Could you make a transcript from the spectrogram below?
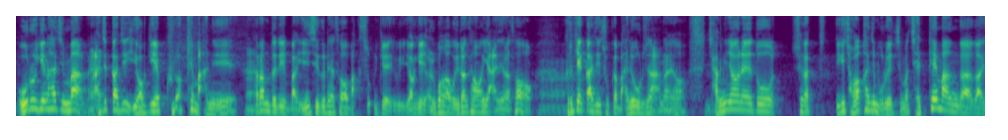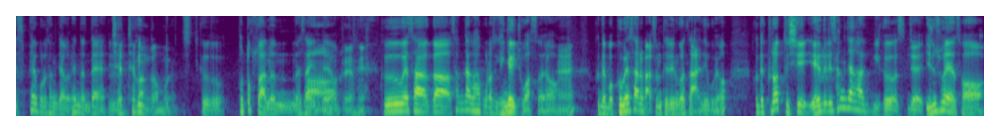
오르긴 하지만 네. 아직까지 여기에 그렇게 많이 사람들이 막 인식을 해서 막 쏘- 이게 여기에 열광하고 이런 상황이 아니라서 그렇게까지 주가 많이 오르진 않아요. 작년에도 제가 이게 정확한지 모르겠지만 제테망가가 스펙으로 상장을 했는데 제테만가 뭐예요? 그 보톡스 하는 회사인데요. 아, 그래요? 예. 그 회사가 상장하고 나서 굉장히 좋았어요. 네. 근데 뭐 그 회사를 말씀드리는 것은 아니고요. 근데 그렇듯이 음. 얘들이 상장하기 그 이제 인수해서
